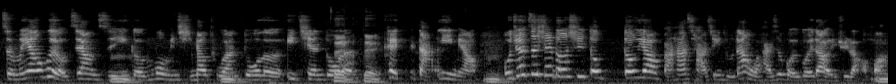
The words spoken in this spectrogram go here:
怎么样会有这样子一个莫名其妙，突然多了一千多人可以去打疫苗。我觉得这些东西都都要把它查清楚。但我还是回归到一句老话：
